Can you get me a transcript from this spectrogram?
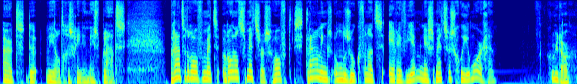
uit de wereldgeschiedenis plaats. We praten erover met Ronald Smetsers, hoofd stralingsonderzoek van het RIVM. Meneer Smetsers, goedemorgen. Goeiedag.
